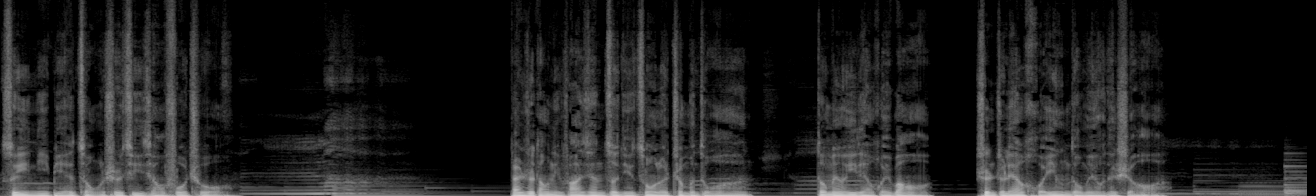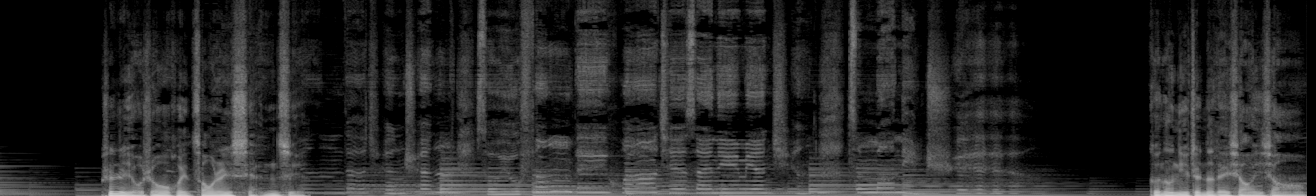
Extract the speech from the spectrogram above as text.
所以你别总是计较付出。但是，当你发现自己做了这么多，都没有一点回报，甚至连回应都没有的时候啊，甚至有时候会遭人嫌弃。可能你真的得想一想，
